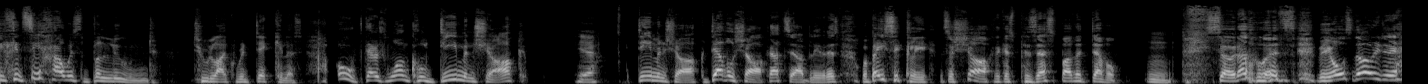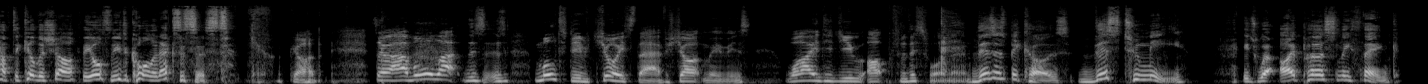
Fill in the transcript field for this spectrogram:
you can see how it's ballooned to like ridiculous. Oh, there's one called Demon Shark. Yeah. Demon Shark, Devil Shark, that's it, I believe it is. Well, basically, it's a shark that gets possessed by the devil. Hmm. So, in other words, they also not only do they have to kill the shark, they also need to call an exorcist. God. So out of all that, this is multitude of choice there for shark movies. Why did you opt for this one then? This is because this, to me, is where I personally think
